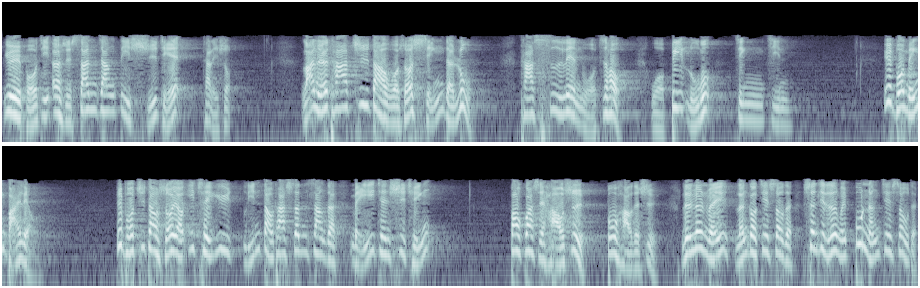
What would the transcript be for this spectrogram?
约伯记二十三章第十节，这里说：“然而他知道我所行的路，他试炼我之后，我必如金金。”约伯明白了，约伯知道所有一切遇临到他身上的每一件事情，包括是好事、不好的事，人认为能够接受的，甚至认为不能接受的，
